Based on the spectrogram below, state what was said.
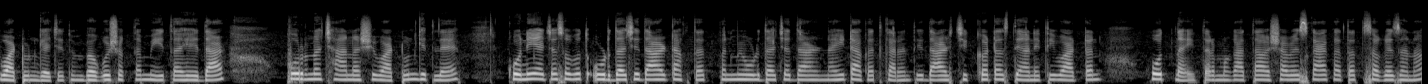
वाटून घ्यायची. तुम्ही बघू शकता मी इथं हे डाळ पूर्ण छान अशी वाटून घेतली आहे. कोणी याच्यासोबत उडदाची डाळ टाकतात पण मी उडदाची डाळ नाही टाकत. कारण ती डाळ चिकट असते आणि ती वाटण होत नाही. तर मग आता अशा वेळेस काय करतात सगळेजणं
